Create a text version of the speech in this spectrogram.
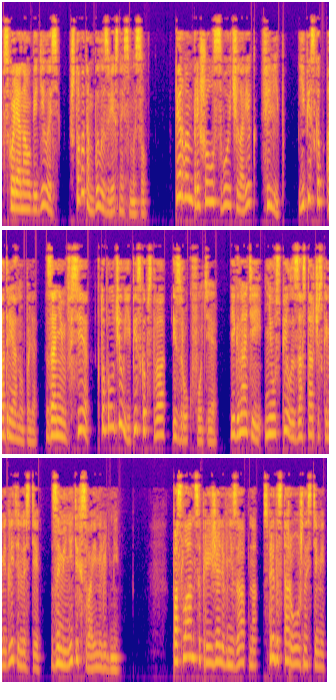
Вскоре она убедилась, что в этом был известный смысл. Первым пришел свой человек Филипп, епископ Адрианополя. За ним все, кто получил епископство из рук Фотия. Игнатий не успел из-за старческой медлительности заменить их своими людьми. Посланцы приезжали внезапно, с предосторожностями,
